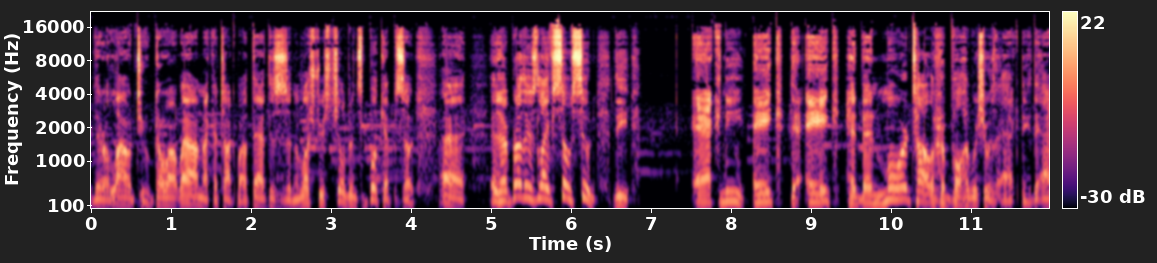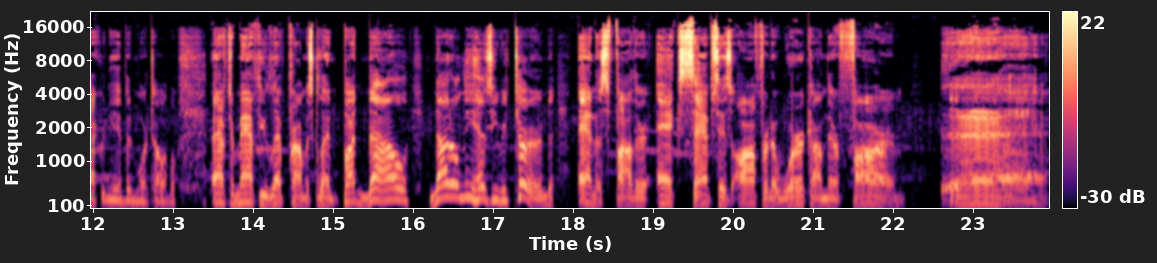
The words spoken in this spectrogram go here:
they're allowed to go out. Well, I'm not going to talk about that. This is an illustrious children's book episode. Uh, and her brother's life so soon. The acne, ache, the ache had been more tolerable. I wish it was acne. The acne had been more tolerable after Matthew left Promise Glen. But now, not only has he returned, Anna's father accepts his offer to work on their farm. Ugh.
